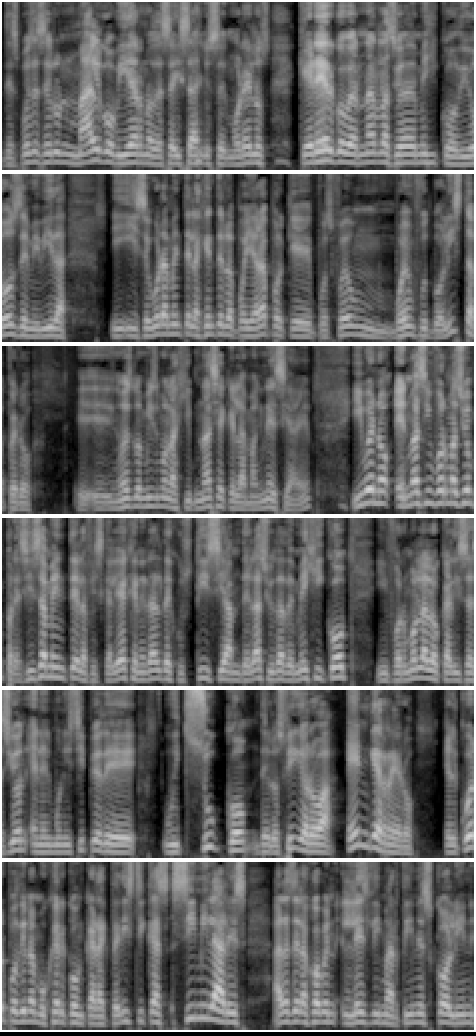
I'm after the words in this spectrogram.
después de ser un mal gobierno de seis años en Morelos, querer gobernar la Ciudad de México, Dios de mi vida. Y, y seguramente la gente lo apoyará porque pues fue un buen futbolista, pero no es lo mismo la gimnasia que la magnesia. ¿eh? Y bueno, en más información, precisamente la Fiscalía General de Justicia de la Ciudad de México informó la localización en el municipio de Huitzuco de los Figueroa, en Guerrero, el cuerpo de una mujer con características similares a las de la joven Leslie Martínez Collin,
